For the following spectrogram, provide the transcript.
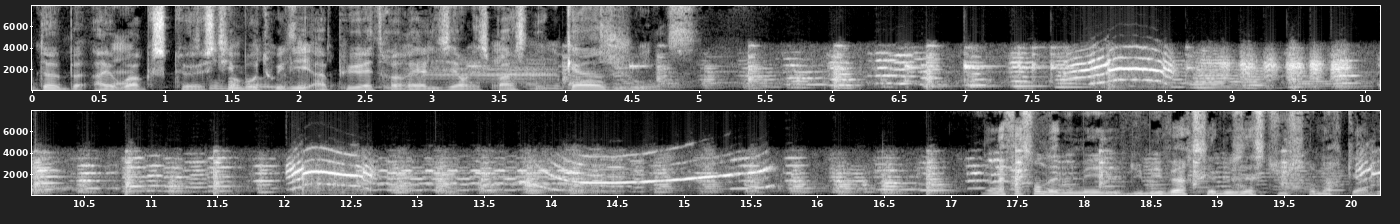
d'Hub Iwerks que Steamboat Willie a pu être réalisé en l'espace de 15 jours. Dans la façon d'animer du Beaver, il y a deux astuces remarquables.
